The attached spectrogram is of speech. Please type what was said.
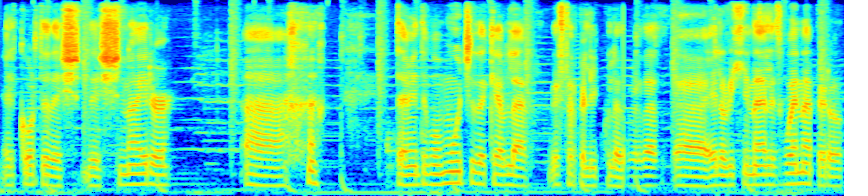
el corte de, de Schneider. Uh, también tengo mucho de qué hablar de esta película, de verdad. Uh, el original es buena, pero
